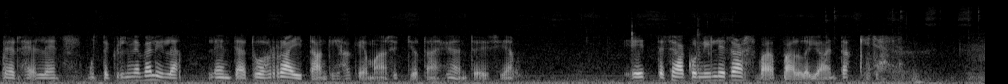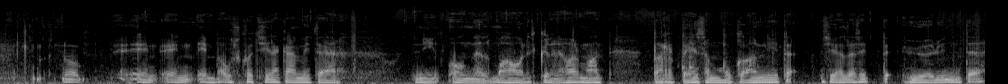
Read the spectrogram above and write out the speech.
perheelleen, mutta kyllä ne välillä lentää tuohon raitaankin hakemaan sitten jotain hyönteisiä. Että saako niille rasvaa palloja antaa kesällä? No en, en, enpä usko, että siinäkään mitään niin ongelmaa on. Että kyllä ne varmaan tarpeensa mukaan niitä sieltä sitten hyödyntää.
